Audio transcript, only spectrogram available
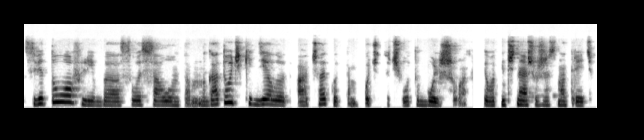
цветов, либо свой салон, там, ноготочки делают, а человеку там хочется чего-то большего. И вот начинаешь уже смотреть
